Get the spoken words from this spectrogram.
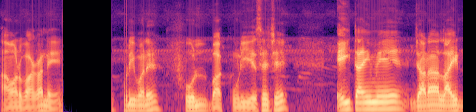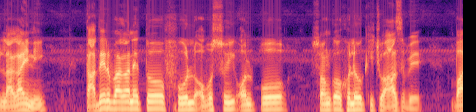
আমার বাগানে পরিমাণে ফুল বা কুঁড়ি এসেছে। এই টাইমে যারা লাইট লাগায়নি, তাদের বাগানে তো ফুল অবশ্যই অল্প সংখ্যক হলেও কিছু আসবে বা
